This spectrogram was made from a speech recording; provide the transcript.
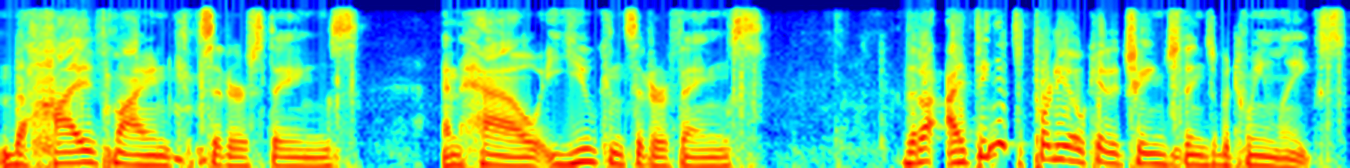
the hive mind considers things and how you consider things that I, I think it's pretty okay to change things between leagues.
